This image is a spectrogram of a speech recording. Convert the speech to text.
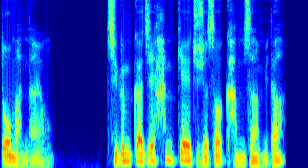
또 만나요. 지금까지 함께 해주셔서 감사합니다.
